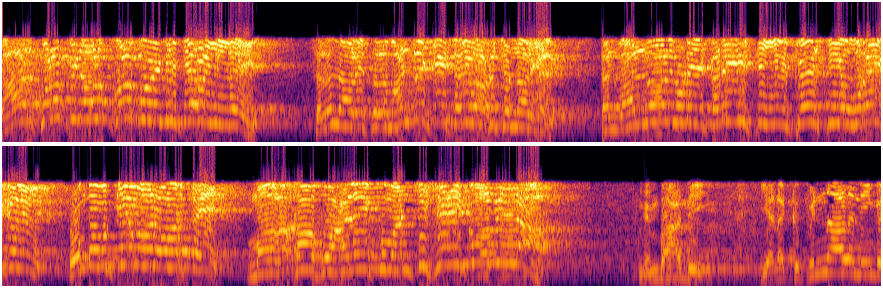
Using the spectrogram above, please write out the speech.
யார் குழப்பினாலும் குழப்ப வேண்டிய தேவையில்லை ஸல்லல்லாஹு அலைஹி அன்றைக்கே தெளிவாக சொன்னார்கள். தன் வாழ்நாளினுடைய கடைசியில் பேசிய உரைகளில் ரொம்ப முக்கியமான வார்த்தை மகாபு அழைக்கும் அலைக்கும் அன் மிம்பாதி எனக்கு பின்னால நீங்க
